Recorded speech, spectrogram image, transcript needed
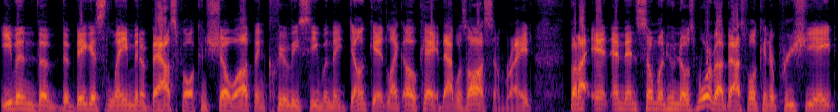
even the the biggest layman of basketball can show up and clearly see when they dunk it, like okay, that was awesome, right? But I and, and then someone who knows more about basketball can appreciate,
